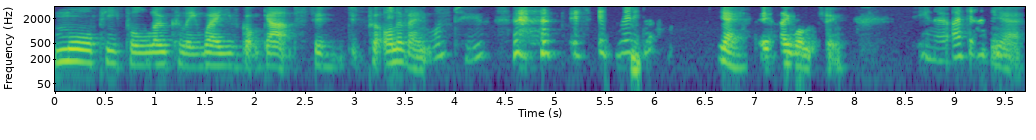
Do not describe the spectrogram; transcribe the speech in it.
more people locally where you've got gaps to, to put on If they events? want to. it's it's really difficult. Yes, if they want to. You know, I think I think Yeah.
